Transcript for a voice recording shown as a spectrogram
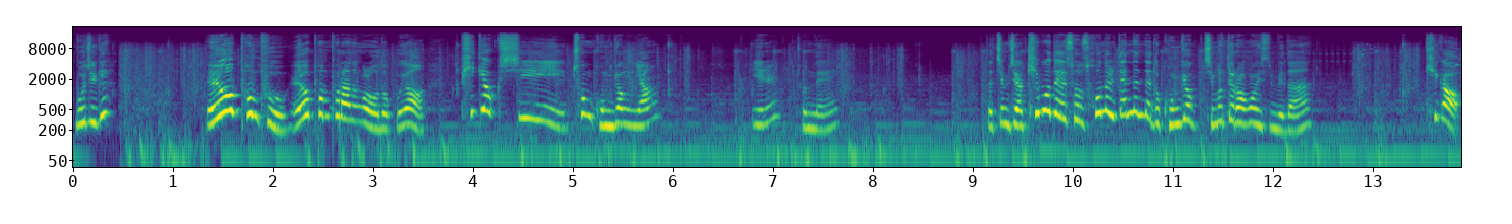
뭐지 이게? 에어 펌프. 에어 펌프라는 걸 얻었고요 피격 시 총 공격량? 1 좋네. 자, 지금 제가 키보드에서 손을 뗐는데도 공격 지멋대로 하고 있습니다. 키가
